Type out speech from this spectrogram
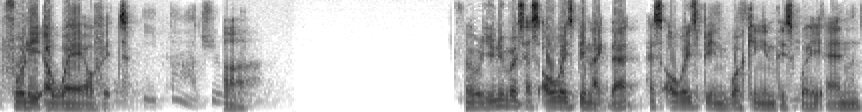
fully aware of it. Uh, the universe has always been like that, has always been working in this way, and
